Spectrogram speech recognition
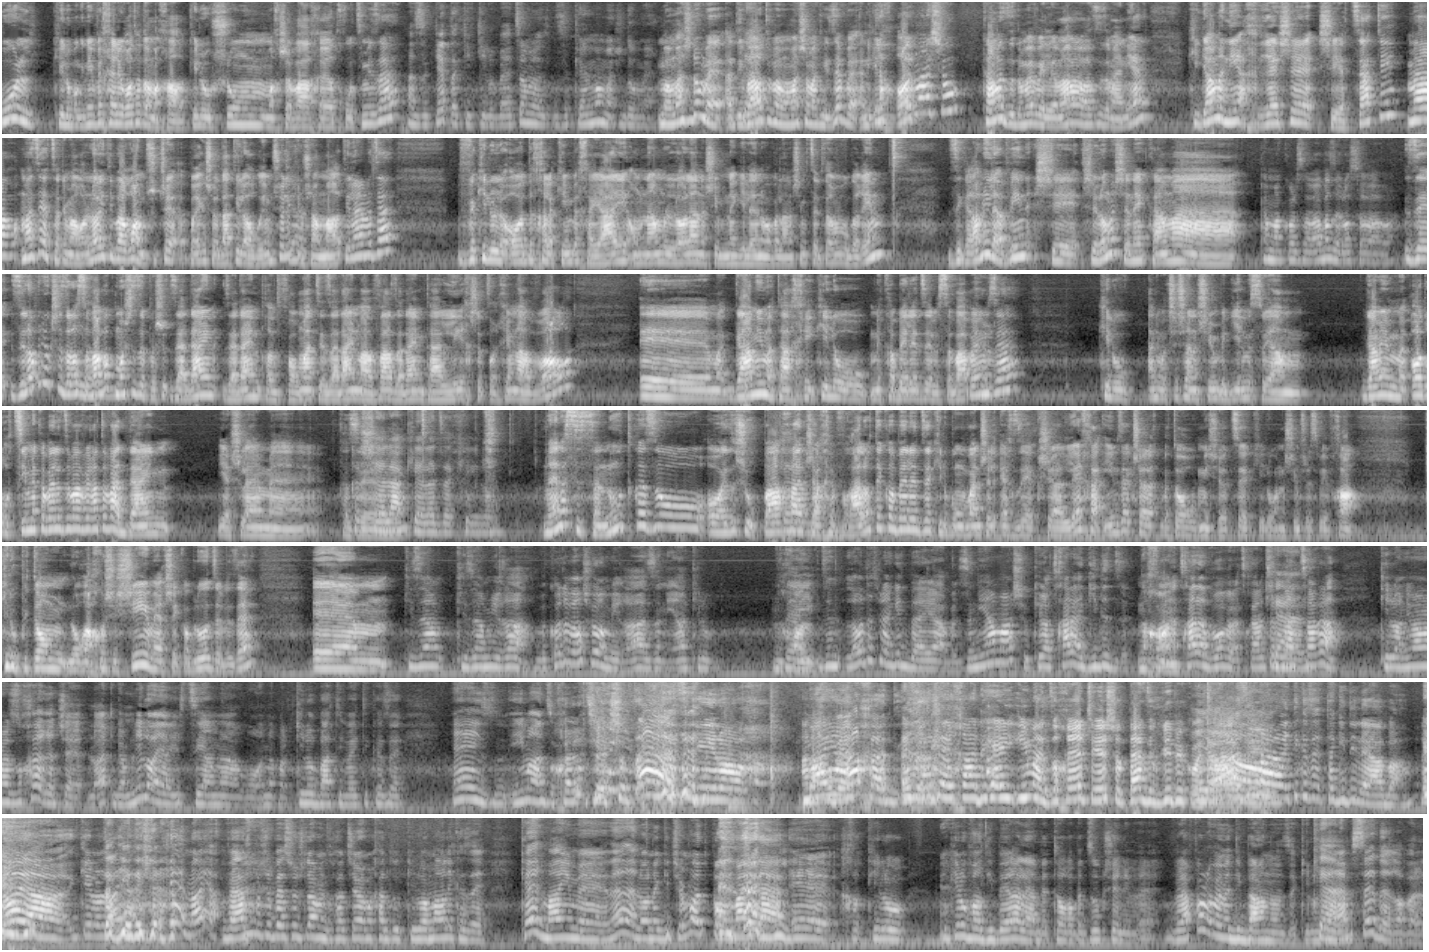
קול, כאילו מגניב יחל לראות אותה מחר, כאילו שום מחשבה אחרת חוץ מזה. אז זה קטע, כי כאילו בעצם זה כן ממש דומה. ממש דומה, את דיברת וממש שמעתי את זה, ואני אגיד לך עוד משהו, כמה זה דומה ולמה אמרתי שזה מעניין, כי גם אני אחרי ש, שיצאתי מהארון, מה זה יצאתי מהארון? לא הייתי בארון, פשוט שברגע שהודעתי להורים שלי, כאילו שאמרתי להם את זה, וכאילו לעוד חלקים בחיי, אמנם לא לאנשים בני גילנו, אבל לאנשים קצת יותר מבוגרים, זה גרם לי להבין ש, שלא משנה כמה כמה הכל סבבה, זה לא סבבה. זה, זה לא בדיוק שזה לא סבבה, כמו שזה פשוט, זה עדיין, זה עדיין טרנספורמציה, זה עדיין מעבר, זה עדיין תהליך שצריכים לעבור. אמ, גם אם אתה הכי כאילו מקבל את זה וסבבה עם זה, כאילו, אני מרגישה שאנשים בגיל מסוים, גם אם מאוד רוצים לקבל את זה באווירה טובה, עדיין יש להם אה, כזה... קשה לעכל את זה, כאילו. מעין הססנות כזו, או איזשהו פחד כן. שהחברה לא תקבל את זה, כאילו במובן של איך זה יקשה עליך, אם זה יקשה עליך בתור מי שיוצא, כאילו אנשים שסביבך, כאילו פתאום נורא חוששים איך שיקבלו את זה וזה. אמ, כי זה, כי זה אמירה, וכל דבר שהוא אמירה זה נהיה כאילו... נכון. בעיה- זה, לא יודעת אם להגיד בעיה, אבל זה נהיה משהו, כאילו את צריכה להגיד את זה. נכון. את צריכה לבוא ואת צריכה לצאת כן. בהצהרה. כאילו אני ממש זוכרת שגם לי לא היה יציאה מהארון, אבל כאילו באתי והייתי כזה, היי, אמא, את זוכרת שיש אותה? אז כאילו, אנחנו? ביחד. אחד לאחד, היי אימא, את זוכרת שיש אותה? זה בדיוק מה. אמא, הייתי כזה, תגידי לאבא. לא היה, כאילו, לא היה. תגידי לאבא. כן, לא היה. ואז פשוט באיזשהו שלב, אני זוכרת שיום אחד הוא כאילו אמר לי כזה, כן, מה עם, אה, לא נגיד שמות פה, מה הייתה, אה, כאילו, הוא כאילו כבר דיבר עליה בתור הבת זוג שלי, ו- ואף פעם לא באמת דיברנו על זה, כאילו, כן. זה היה בסדר, אבל...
